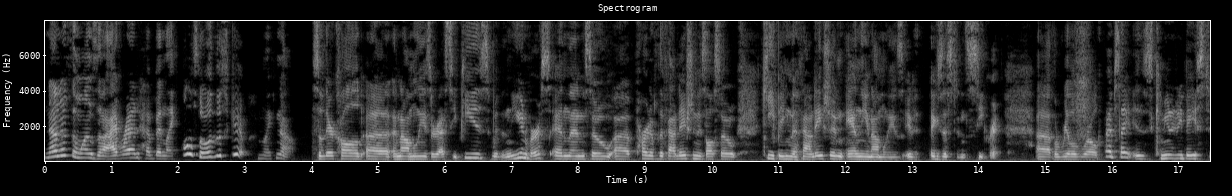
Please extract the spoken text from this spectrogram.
None of the ones that I've read have been like, also the skip. I'm like, no. So they're called uh, anomalies or SCPs within the universe, and then so uh, part of the foundation is also keeping the foundation and the anomalies' i- existence secret. Uh, the real world website is community based,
